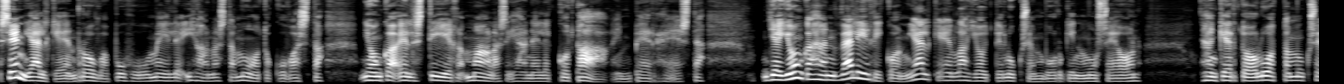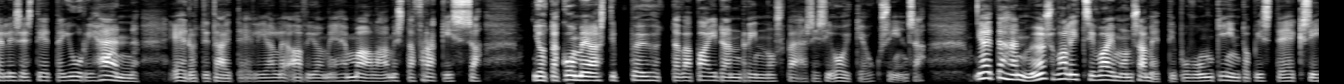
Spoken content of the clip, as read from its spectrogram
Sen jälkeen rouva puhuu meille ihanasta muotokuvasta, jonka Elstir maalasi hänelle Kotaarin perheestä, ja jonka hän välirikon jälkeen lahjoitti Luxemburgin museoon. Hän kertoo luottamuksellisesti, että juuri hän ehdotti taiteilijalle aviomiehen maalaamista frakissa, jotta komeasti pöyhöttävä paidan rinnus pääsisi oikeuksiinsa, ja että hän myös valitsi vaimon samettipuvun kiintopisteeksi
